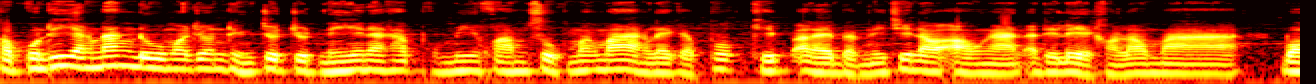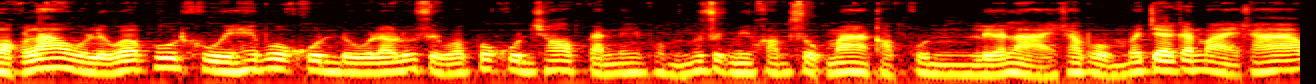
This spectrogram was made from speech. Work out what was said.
ขอบคุณที่ยังนั่งดูมาจนถึงจุดจุดนี้นะครับ ผมมีความสุขมากๆเลยกับพวกคลิปอะไรแบบนี้ที่เราเอางานอดิเรกของเรามาบอกเล่าหรือว่าพูดคุยให้พวกคุณดูแล้วรู้สึกว่าพวกคุณชอบกันนี่ผมรู้สึกมีความสุขมากขอบคุณเหลือหลายครับ ผมไว้เจอกันใหม่ครับ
